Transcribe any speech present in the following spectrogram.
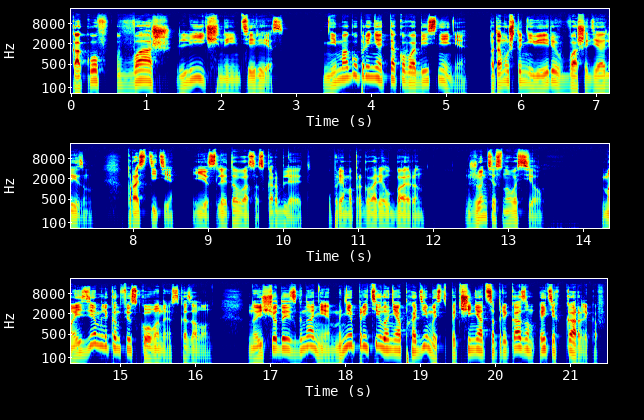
Каков ваш личный интерес? Не могу принять такого объяснения, потому что не верю в ваш идеализм. Простите, если это вас оскорбляет, упрямо проговорил Байрон. Джонти снова сел. «Мои земли конфискованы», — сказал он. «Но еще до изгнания мне притила необходимость подчиняться приказам этих карликов.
